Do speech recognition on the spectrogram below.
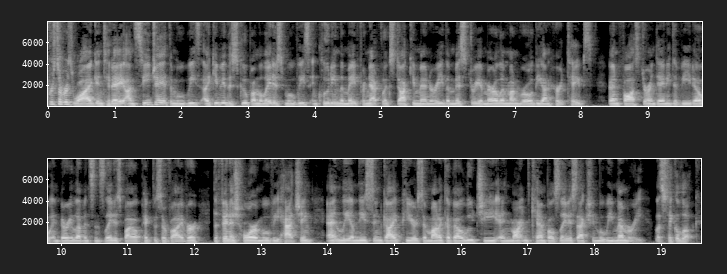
Christopher Zweig, and today on CJ at the Movies, I give you the scoop on the latest movies, including the made for Netflix documentary, The Mystery of Marilyn Monroe, The Unheard Tapes, Ben Foster and Danny DeVito and Barry Levinson's latest biopic, The Survivor, the Finnish horror movie Hatching, and Liam Neeson, Guy Pearce, and Monica Bellucci and Martin Campbell's latest action movie, Memory. Let's take a look.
